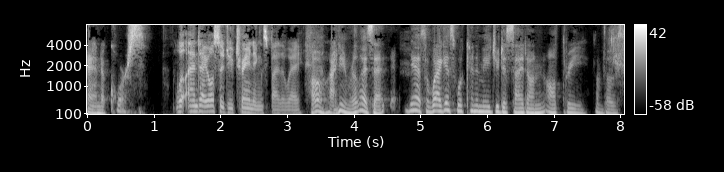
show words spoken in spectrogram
and a course? Well, and I also do trainings, by the way. Oh, I didn't realize that. Yeah. So I guess what kind of made you decide on all three of those?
